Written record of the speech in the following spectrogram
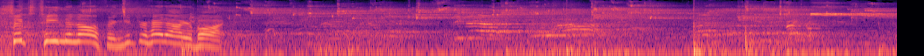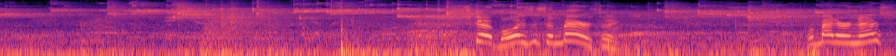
Sixteen to nothing. Get your head out of your butt. Scoop, boys. This is embarrassing. We're better than this.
